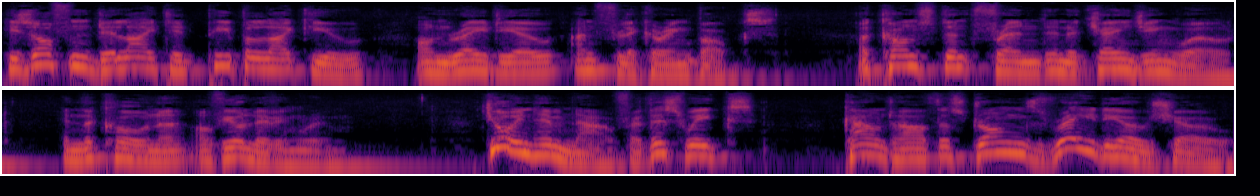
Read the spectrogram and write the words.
he's often delighted people like you on radio and flickering box. A constant friend in a changing world in the corner of your living room. Join him now for this week's Count Arthur Strong's radio show.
